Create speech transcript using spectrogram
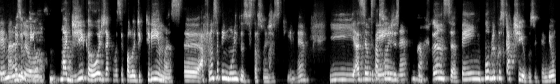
é maravilhoso. Mas eu tenho uma dica hoje, já que você falou de climas, uh, a França tem muitas estações de esqui, né? E as Também, estações de né? esqui na França têm públicos cativos, entendeu?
